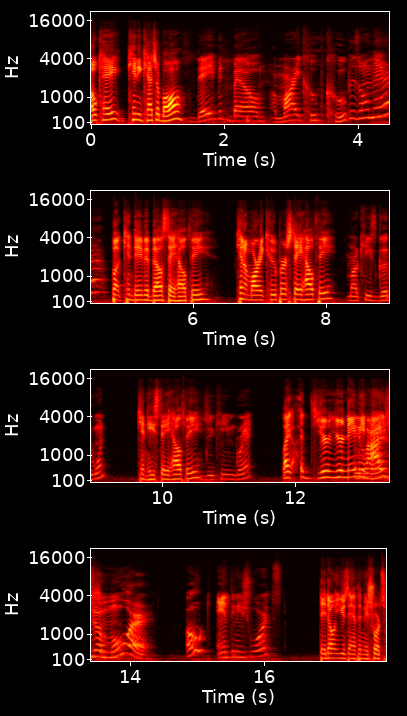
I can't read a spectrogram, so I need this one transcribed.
Okay, can he catch a ball? David Bell, Amari Coop. Coop is on there. But can David Bell stay healthy? Can Amari Cooper stay healthy? Marquise Goodwin, Can he stay healthy? Jakeem Grant, Like uh, you're you're naming names. Elijah Moore. Oh, Anthony Schwartz. They don't use Anthony Schwartz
